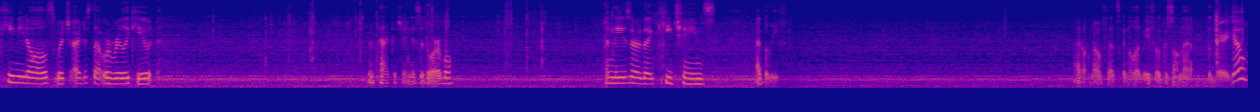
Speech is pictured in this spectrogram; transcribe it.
Kimmidolls, which I just thought were really cute. The packaging is adorable. And these are the keychains, I believe. I don't know if that's going to let me focus on that, but there you go.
